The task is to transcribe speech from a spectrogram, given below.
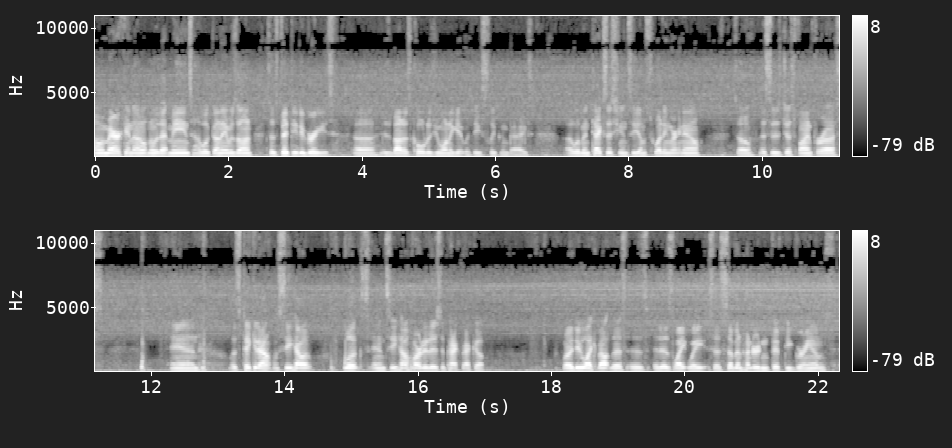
I'm American, I don't know what that means. I looked on Amazon, it says 50 degrees uh, is about as cold as you want to get with these sleeping bags. I live in Texas, you can see I'm sweating right now. So this is just fine for us. And let's take it out and see how it looks and see how hard it is to pack back up. What I do like about this is it is lightweight. It says 750 grams.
